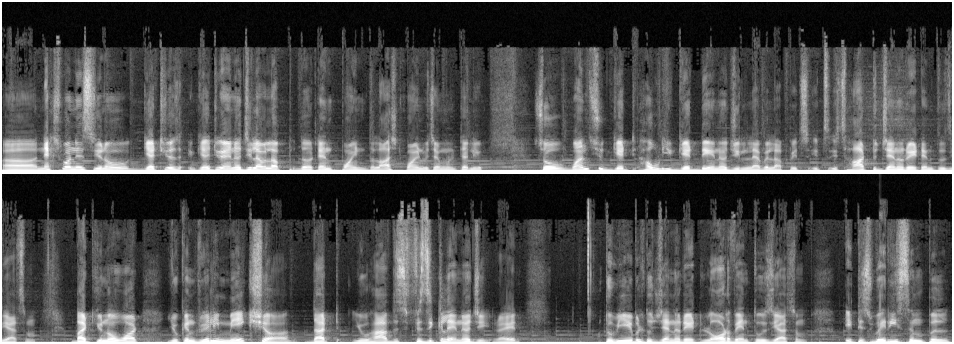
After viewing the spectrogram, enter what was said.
Uh, next one is you know get your get your energy level up the 10th point the last point which i'm going to tell you. So once you get how do you get the energy level up? It's it's it's hard to generate enthusiasm. But you know what? You can really make sure that you have this physical energy right? To be able to generate a lot of enthusiasm. It is very simple.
